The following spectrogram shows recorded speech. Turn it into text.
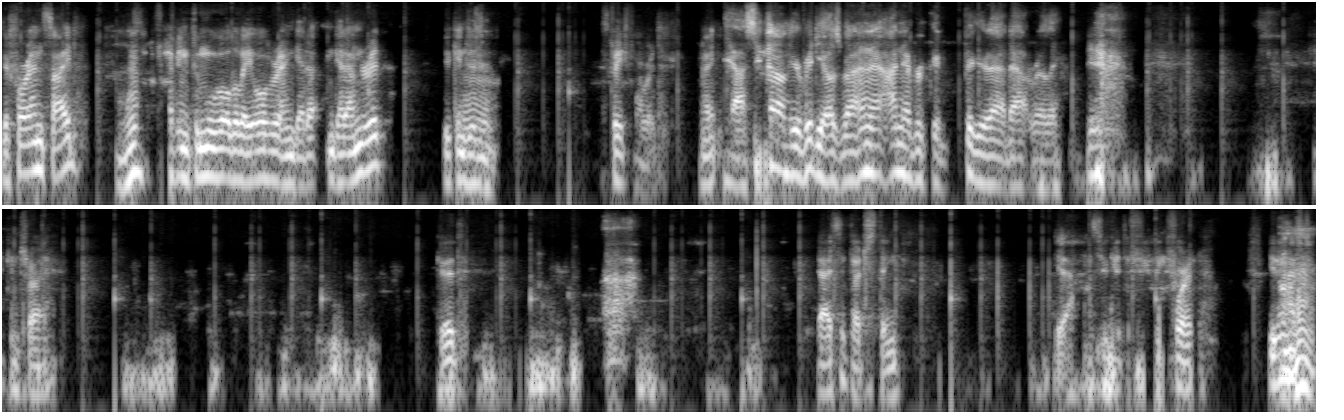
your forehand side, Mhm. instead having to move all the way over and get up and get under it, you can just Mm. straightforward, right? Yeah, I see that on your videos, but I, ne- I never could figure that out really. Yeah. You can try. Good. Ah, Yeah, it's a touch thing. Yeah, once you get the feeling for it, you don't have to.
